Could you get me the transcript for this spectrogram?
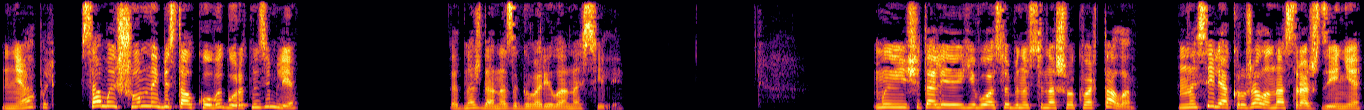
Неаполь — самый шумный бестолковый город на земле. Однажды она заговорила о насилии. Мы считали его особенностью нашего квартала. Насилие окружало нас с рождения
